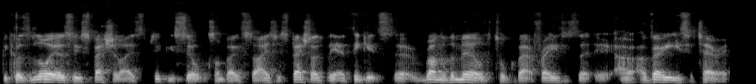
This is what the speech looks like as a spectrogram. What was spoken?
because lawyers who specialize, particularly silks on both sides, who specialize, I think it's uh, run of the mill to talk about phrases that are, are very esoteric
